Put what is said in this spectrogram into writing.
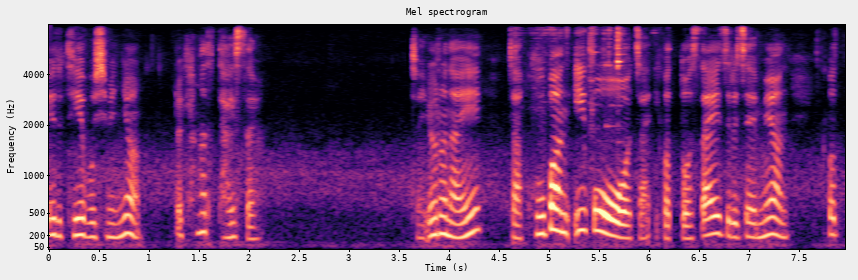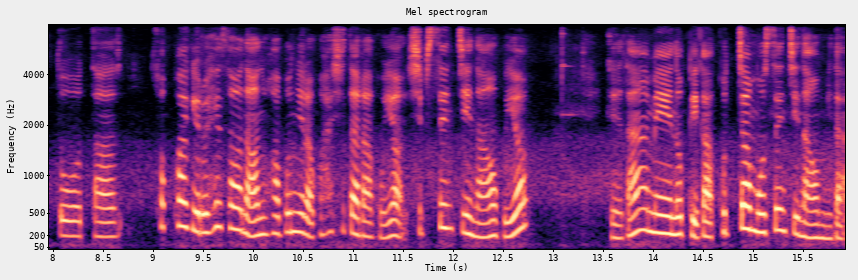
얘도 뒤에 보시면요 이렇게 한 가득 다 있어요. 자 요런 아이 자 9번 이고 자 이것도 사이즈를 재면 이것도 다 속화기로 해서 나온 화분이라고 하시더라고요. 10cm 나오고요. 그 다음에 높이가 9.5cm 나옵니다.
